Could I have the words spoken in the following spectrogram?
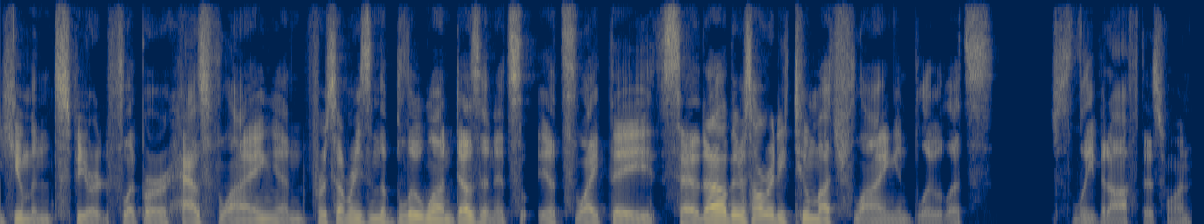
human spirit flipper, has flying, and for some reason the blue one doesn't. It's it's like they said, oh, there's already too much flying in blue. Let's just leave it off this one.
